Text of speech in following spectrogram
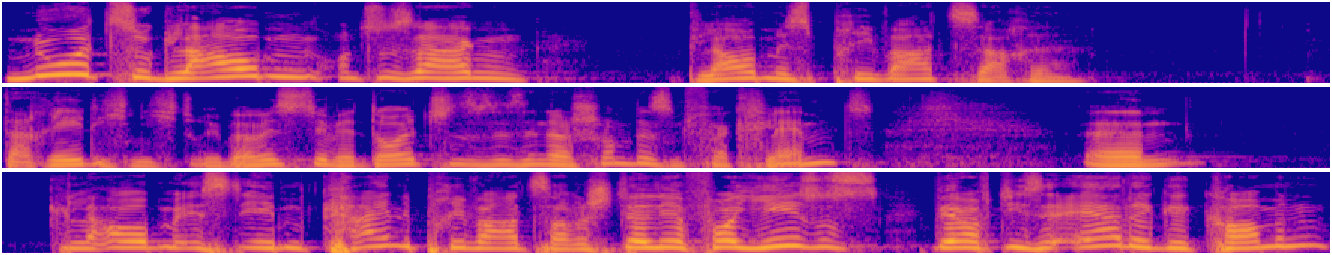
Nur zu glauben und zu sagen, Glauben ist Privatsache, da rede ich nicht drüber. Wisst ihr, wir Deutschen sind da schon ein bisschen verklemmt. Ähm, Glauben ist eben keine Privatsache. Stell dir vor, Jesus wäre auf diese Erde gekommen,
